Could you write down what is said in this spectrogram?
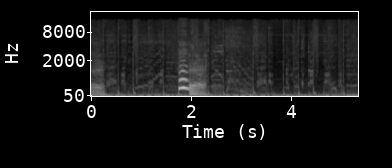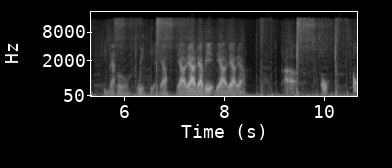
อืมเออ นะโอ้อุ้ยเดี๋ยวเดี๋ยวเดี๋ยวเดี๋ยวเดี๋ยวพี่เดี๋ยวเดี๋ยวเดี๋ยวเอาโอ้โอ้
